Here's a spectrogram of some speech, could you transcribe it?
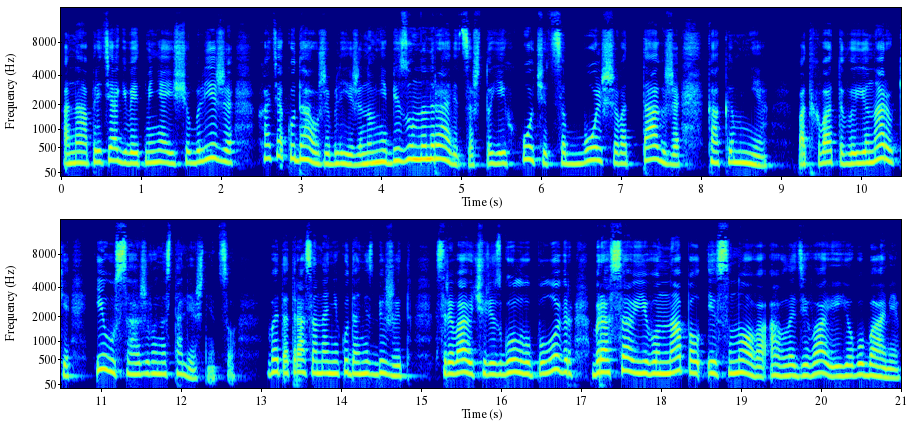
Она притягивает меня еще ближе, хотя куда уже ближе, но мне безумно нравится, что ей хочется большего так же, как и мне. Подхватываю ее на руки и усаживаю на столешницу – в этот раз она никуда не сбежит. Срываю через голову пуловер, бросаю его на пол и снова овладеваю ее губами.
